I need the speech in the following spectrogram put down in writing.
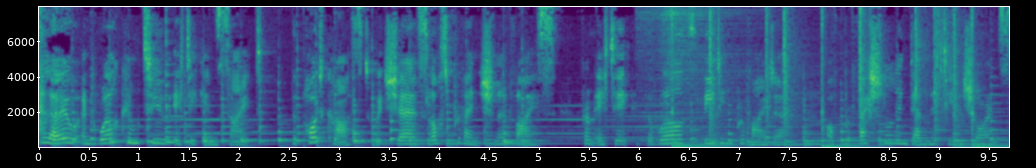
Hello, and welcome to ITIC Insight, the podcast which shares loss prevention advice from ITIC, the world's leading provider of professional indemnity insurance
